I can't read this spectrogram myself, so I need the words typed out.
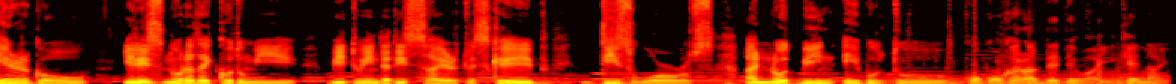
Ergo, it is not a dichotomy between the desire to escape these worlds and not being able to, ここから出てはいけない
